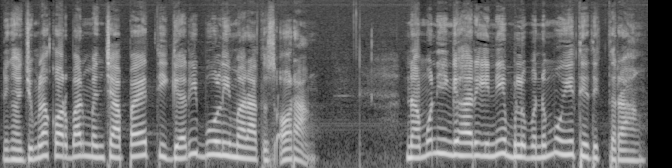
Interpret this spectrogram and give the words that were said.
dengan jumlah korban mencapai 3.500 orang namun hingga hari ini belum menemui titik terang.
